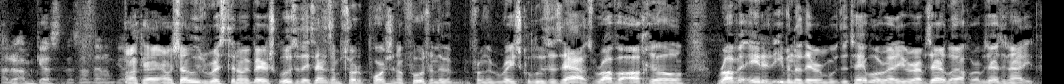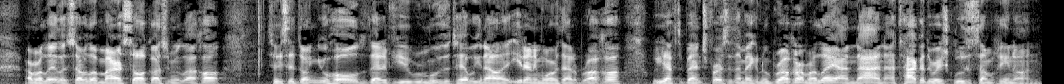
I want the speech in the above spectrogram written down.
I don't, I'm guessing that's not that. I'm guessing. Okay, I'm sure Ristana Miberesh Galusa. They send some sort of portion of food from the from the Reish Galusa's house. Rava Achil. Rava ate it even though they removed the table already. Rav Zer lo yachal. Rav Zer did not eat. Amar Leila Savla Mar Salak Asim. So he said, don't you hold that if you remove the table, you're not allowed to eat anymore without a bracha? Well, you have to bench first and then make a new bracha. Amar Leila Anan Ataka the Reish Galusa Samchinon.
